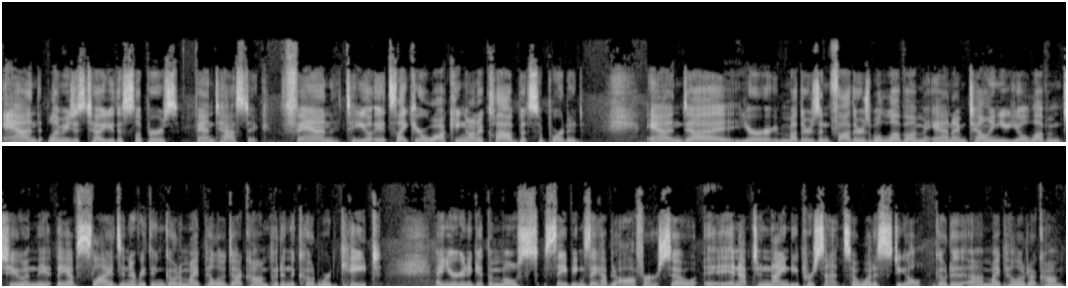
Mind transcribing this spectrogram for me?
And let me just tell you, the slippers, fantastic, fan. It's like you're walking on a cloud, but supported. And uh, your mothers and fathers will love them, and I'm telling you, you'll love them too. And they, they have slides and everything. Go to mypillow.com, put in the code word Kate, and you're going to get the most savings they have to offer. So, and up to 90%. So, what a steal. Go to uh, mypillow.com.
